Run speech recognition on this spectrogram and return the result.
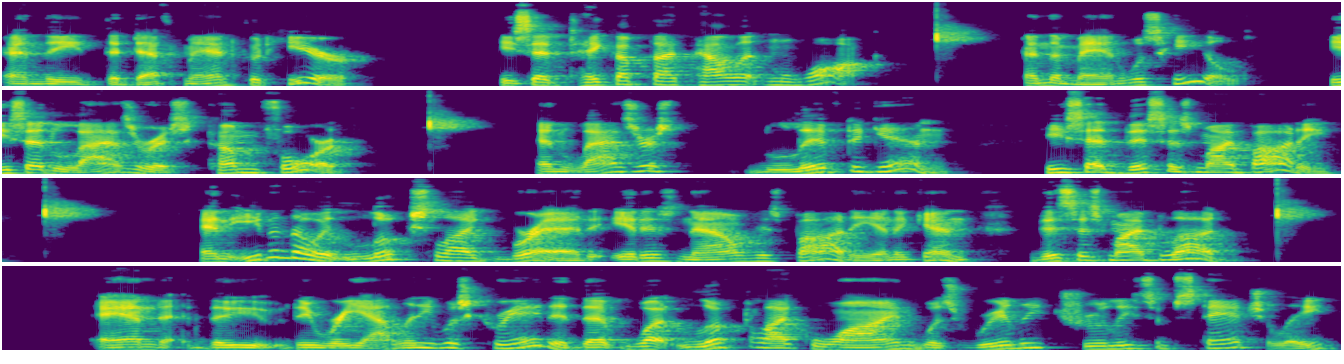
And the, the deaf man could hear. He said, Take up thy pallet and walk. And the man was healed. He said, Lazarus, come forth. And Lazarus lived again. He said, This is my body. And even though it looks like bread, it is now his body. And again, this is my blood. And the, the reality was created that what looked like wine was really, truly, substantially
